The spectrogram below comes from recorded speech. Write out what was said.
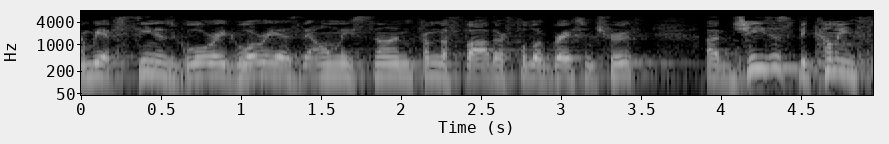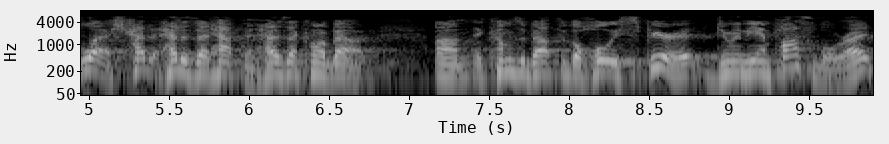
and we have seen his glory, glory as the only Son from the Father, full of grace and truth. Uh, Jesus becoming flesh. How, how, does that happen? How does that come about? Um, it comes about through the Holy Spirit doing the impossible, right?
